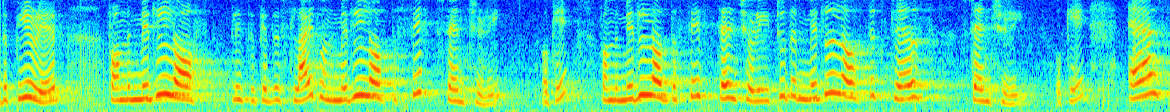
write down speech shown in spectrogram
the period from the middle of please look at this slide from the middle of the 5th century okay from the middle of the 5th century to the middle of the 12th century okay as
